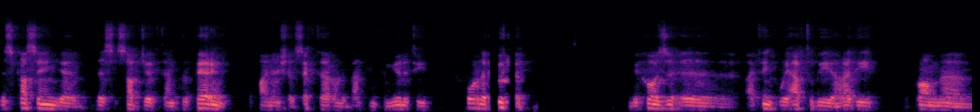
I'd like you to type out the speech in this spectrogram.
discussing uh, this subject and preparing the financial sector and the banking community for the future. Because uh, I think we have to be ready from uh,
